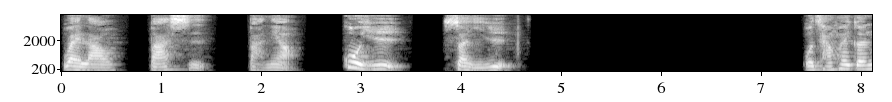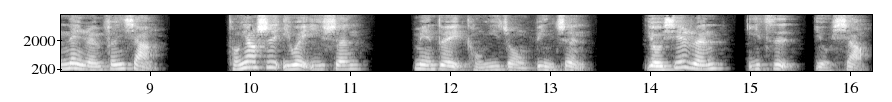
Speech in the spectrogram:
外劳把屎把尿，过一日算一日。我常会跟内人分享，同样是一位医生，面对同一种病症。有些人医治有效，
